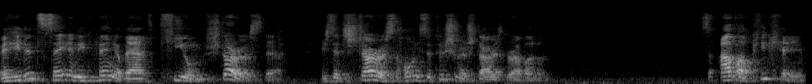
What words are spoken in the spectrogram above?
And he didn't say anything about kiyum shtaros there. He said shtaros, the whole institution of shtaros, the Rabbanon. So ava P came.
